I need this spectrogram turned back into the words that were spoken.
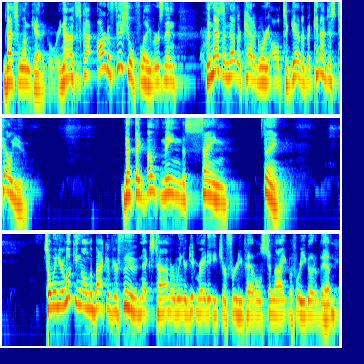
that's one category. Now, if it's got artificial flavors, then, then that's another category altogether. But can I just tell you that they both mean the same thing? So when you're looking on the back of your food next time, or when you're getting ready to eat your fruity pebbles tonight before you go to bed,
